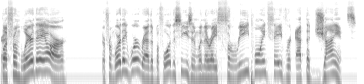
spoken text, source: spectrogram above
but right. from where they are, or from where they were rather before the season, when they're a three point favorite at the Giants,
